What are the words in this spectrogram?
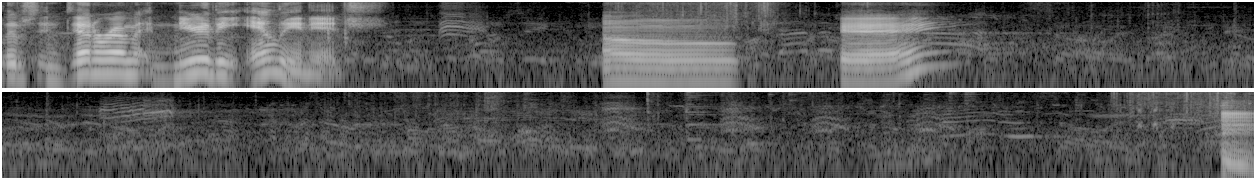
lives in Denerim near the alienage. Okay. Hmm.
